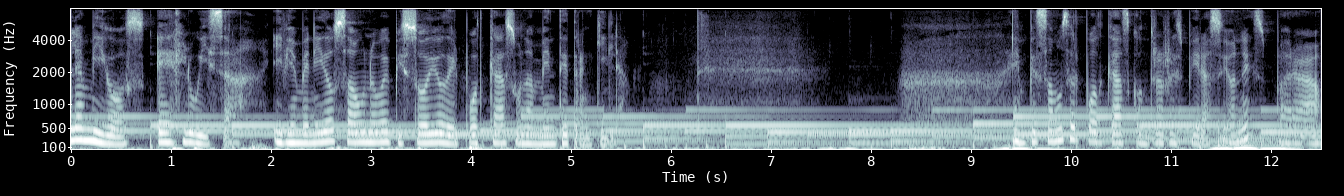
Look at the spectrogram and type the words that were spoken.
Hola amigos, es Luisa y bienvenidos a un nuevo episodio del podcast Una mente tranquila. Empezamos el podcast con tres respiraciones para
